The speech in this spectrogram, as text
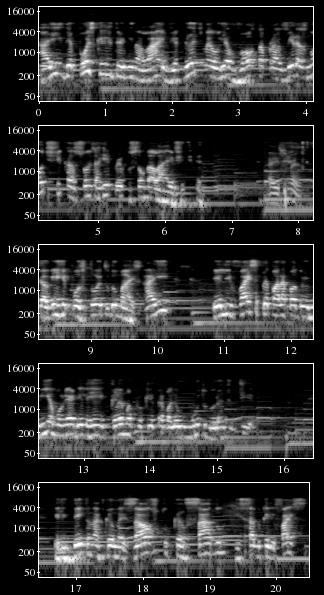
Aí, depois que ele termina a live, a grande maioria volta para ver as notificações, a repercussão da live. É isso mesmo. Se alguém repostou e tudo mais. Aí, ele vai se preparar para dormir, a mulher dele reclama porque ele trabalhou muito durante o dia. Ele deita na cama exausto, cansado, e sabe o que ele faz?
